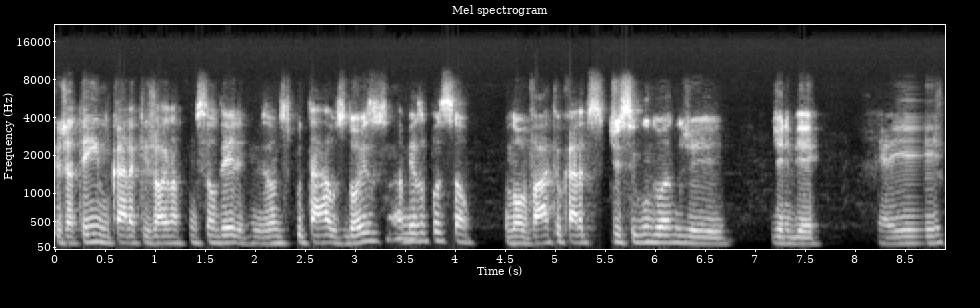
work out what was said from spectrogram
Eu já tenho um cara que joga na função dele, eles vão disputar os dois a mesma posição. O novato e o cara de segundo ano de, de NBA. E aí,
